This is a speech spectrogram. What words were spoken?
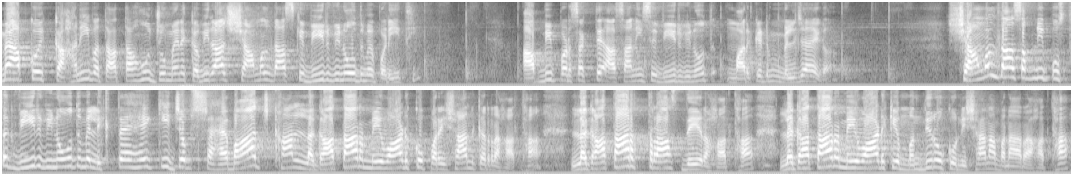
मैं आपको एक कहानी बताता हूँ जो मैंने कविराज श्यामल दास के वीर विनोद में पढ़ी थी। आप भी पढ़ सकते आसानी से वीर विनोद मार्केट में मिल जाएगा। श्यामल दास अपनी पुस्तक वीर विनोद में लिखते हैं कि जब शहबाज खान लगातार मेवाड़ को परेशान कर रहा था, लगातार त्रास दे रहा था, लगातार मेवाड़ के मंदिरों को निशाना बना रहा था,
